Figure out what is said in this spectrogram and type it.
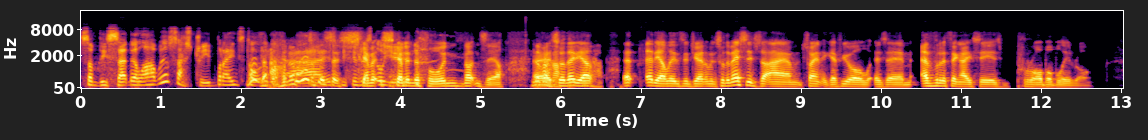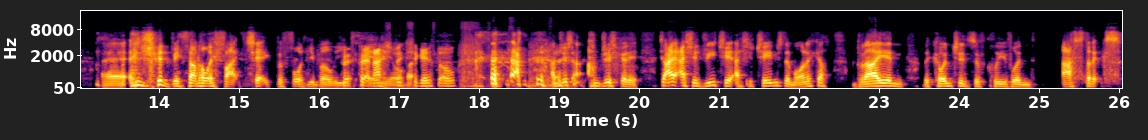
Somebody's sitting there like, where's this trade Brian's talking about? It's just it's a because skim- it's not skimming you. the phone, nothing's there. Never Uh, so there you are. happened. Uh, There you are, ladies and gentlemen. So the message that I am trying to give you all is um, everything I say is probably wrong. Uh, it should be thoroughly fact checked before you believe Put, put an any of asterisk it. against it all. I'm just, I'm just gonna. So I, I should reach it. I should change the moniker. Brian, the conscience of Cleveland, asterisk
